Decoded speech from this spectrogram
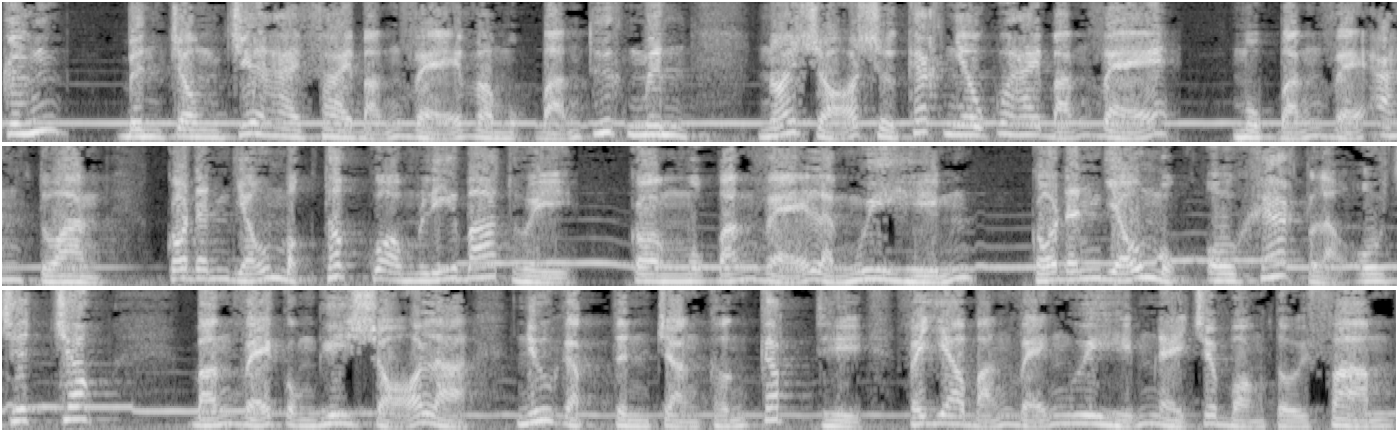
cứng. Bên trong chứa hai file bản vẽ và một bản thuyết minh Nói rõ sự khác nhau của hai bản vẽ. Một bản vẽ an toàn Có đánh dấu mật thất của ông Lý Bá Thụy. Còn một bản vẽ là nguy hiểm Có đánh dấu một ô khác là ô chết chóc. Bản vẽ còn ghi rõ là Nếu gặp tình trạng khẩn cấp Thì phải giao bản vẽ nguy hiểm này cho bọn tội phạm.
